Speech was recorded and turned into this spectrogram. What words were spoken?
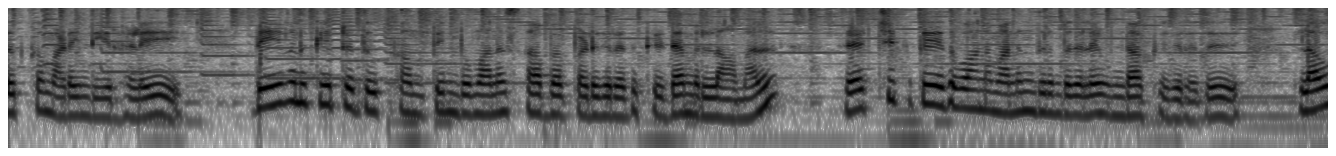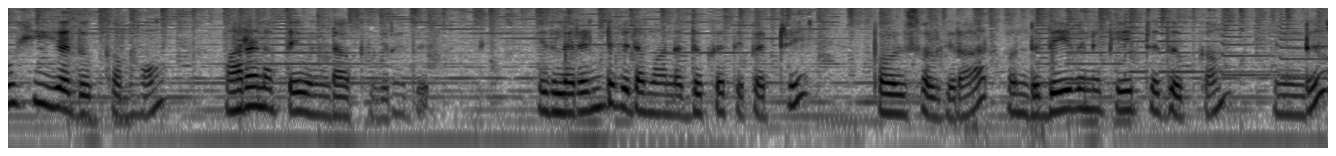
துக்கம் அடைந்தீர்களே. தேவனுக்கேற்ற துக்கம் பின்பு மனஸ்தாபப்படுகிறதுக்கு இடமில்லாமல் ரட்சிப்புக்கு ஏதுவான மனம் திரும்புதலை உண்டாக்குகிறது. லௌகீக துக்கமோ மரணத்தை உண்டாக்குகிறது. இதில் ரெண்டு விதமான துக்கத்தை பற்றி பவுல் சொல்கிறார் ஒன்று தேவனுக்கு ஏற்ற துக்கம் என்று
